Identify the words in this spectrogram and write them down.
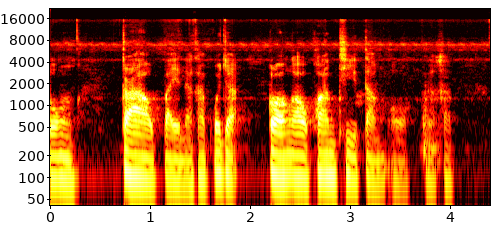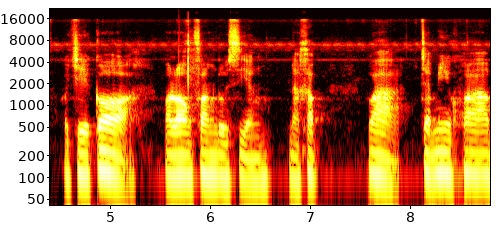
ลงกราวไปนะครับ ก็จะกรองเอาความถี่ต่ำออกนะครับโอเคก็มาลองฟังดูเสียงนะครับ ว่าจะมีความ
